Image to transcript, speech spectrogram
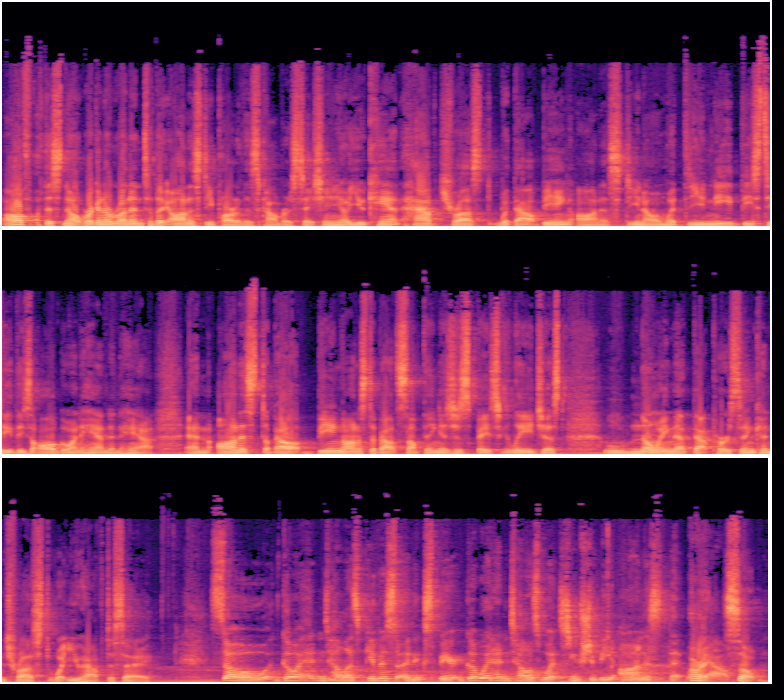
off this note, we're going to run into the honesty part of this conversation. You know, you can't have trust without being honest. You know, and with you need these two; these all going hand in hand. And honest about being honest about something is just basically just knowing that that person can trust what you have to say. So go ahead and tell us. Give us an experience. Go ahead and tell us what you should be honest that All right, about. so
